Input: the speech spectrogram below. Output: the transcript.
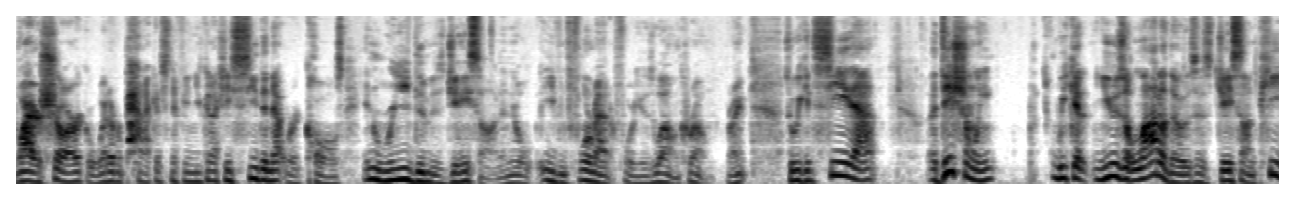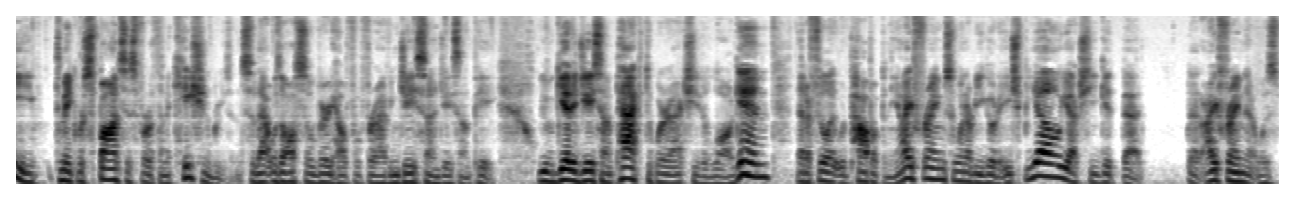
Wireshark or whatever packet sniffing, you can actually see the network calls and read them as JSON, and it'll even format it for you as well in Chrome, right? So we could see that. Additionally, we could use a lot of those as JSON-P to make responses for authentication reasons. So that was also very helpful for having JSON and JSON-P. We would get a JSON packet to where actually to log in, that affiliate would pop up in the iframe. So whenever you go to HBO, you actually get that, that iframe that was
